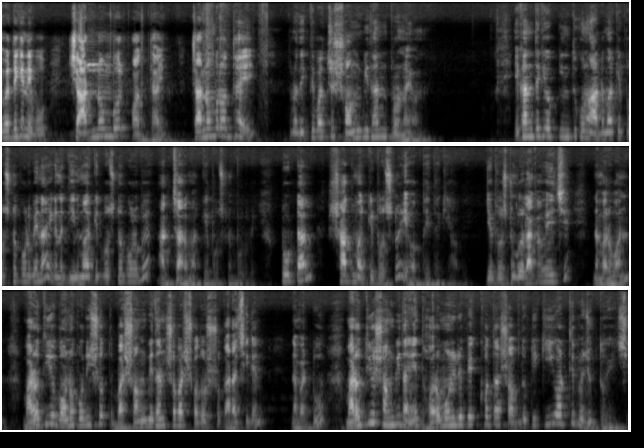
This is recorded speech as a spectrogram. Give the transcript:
এবার দেখে নেব চার নম্বর অধ্যায়। চার নম্বর অধ্যায়ে তোমরা দেখতে পাচ্ছ সংবিধান প্রণয়ন। এখান থেকেও কিন্তু কোনো আট মার্কের প্রশ্ন পড়বে না, এখানে তিন মার্কের প্রশ্ন পড়বে আর চার মার্কের প্রশ্ন পড়বে। টোটাল সাত মার্কের প্রশ্ন এই অধ্যায় থেকে হবে। যে প্রশ্নগুলো রাখা হয়েছে নাম্বার ওয়ান ভারতীয় গণপরিষদ বা সংবিধান সভার সদস্য কারা ছিলেন? নাম্বার টু ভারতীয় সংবিধানে ধর্মনিরপেক্ষতা শব্দটি কী অর্থে প্রযুক্ত হয়েছে?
